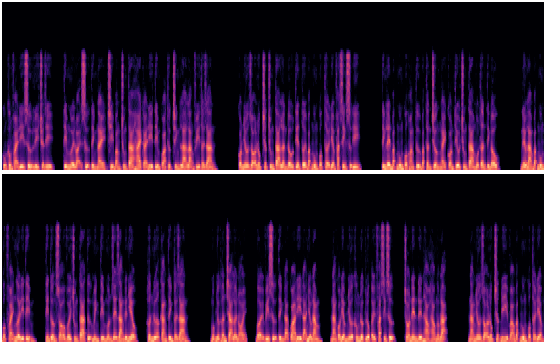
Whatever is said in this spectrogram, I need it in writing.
Cũng không phải đi xử lý chuyện gì, tìm người loại sự tình này chỉ bằng chúng ta hai cái đi tìm quả thực chính là lãng phí thời gian. Còn nhớ rõ lúc trước chúng ta lần đầu tiên tới Bắc Ngung quốc thời điểm phát sinh sự đi. Tính lên Bắc Ngung quốc hoàng tử Bắc Thần Trường ngày còn thiếu chúng ta một ân tình đâu. Nếu làm Bắc Ngung quốc phái người đi tìm, tin tưởng so với chúng ta tự mình tìm muốn dễ dàng đến nhiều, hơn nữa càng tỉnh thời gian. Mục Nhược Hân trả lời nói, bởi vì sự tình đã qua đi đã nhiều năm, nàng có điểm nhớ không được lúc ấy phát sinh sự, cho nên đến hảo hảo ngẫm lại. Nàng nhớ rõ lúc trước đi vào Bắc Ngung quốc thời điểm,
